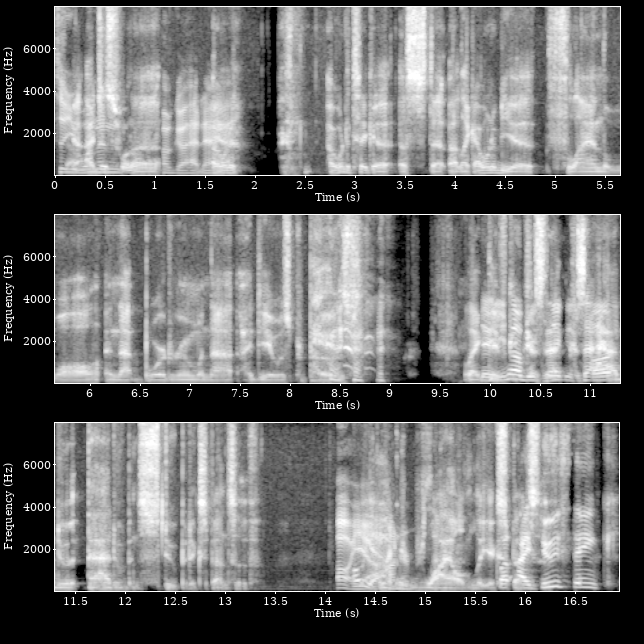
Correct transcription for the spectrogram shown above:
so you Yeah, I just want to. oh go ahead I yeah. want to. I want to take a, a step. uh, Like I want to be a fly on the wall in that boardroom when that idea was proposed. like, Dude, you know, because that, sick that had to that had to have been stupid expensive. Oh, Oh, yeah, yeah. like 100%. wildly expensive. But I do think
